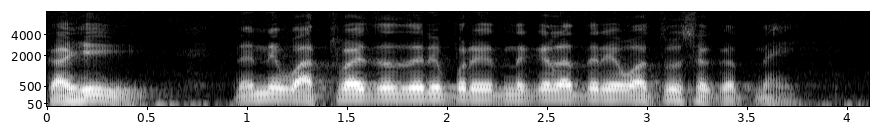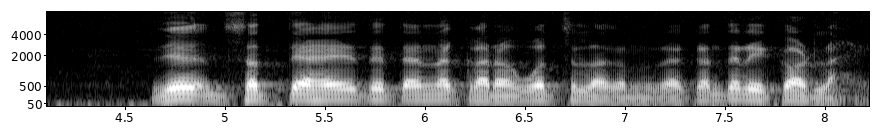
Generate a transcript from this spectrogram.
काही त्यांनी वाचवायचा जरी प्रयत्न केला तरी हे वाचू शकत नाही. जे सत्य आहे ते त्यांना करावंच लागणार आहे कारण ते रेकॉर्डला आहे.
